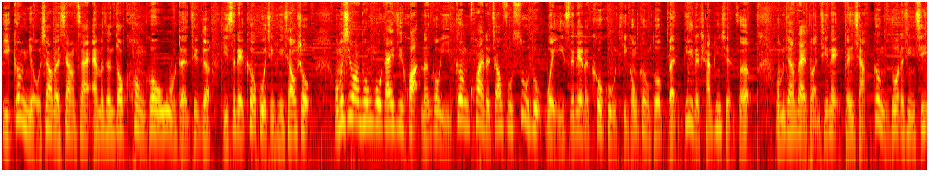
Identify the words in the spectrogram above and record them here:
以更有效的向在 Amazon.com 购物的这个以色列客户进行销售。我们希望通过该计划，能够以更快的交付速度，为以色列的客户提供更多本地的产品选择。我们将在短期内分享更多的信息。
